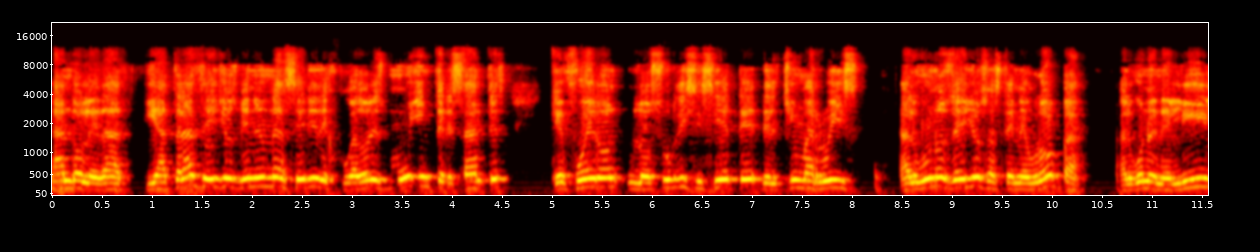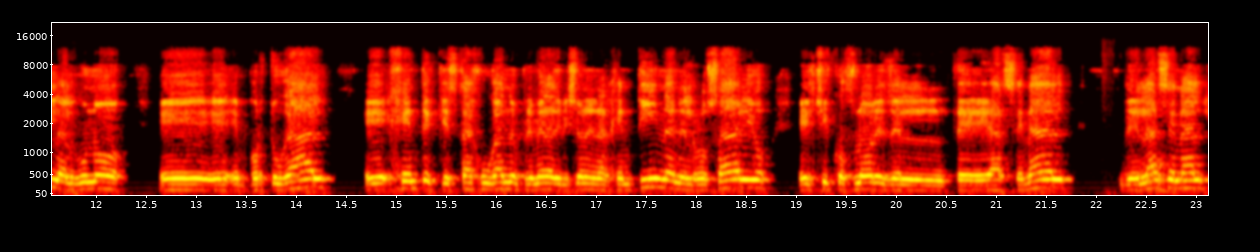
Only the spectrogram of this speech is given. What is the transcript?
dándole edad. Y atrás de ellos viene una serie de jugadores muy interesantes que fueron los sub-17 del Chima Ruiz, algunos de ellos hasta en Europa. Alguno en el Lille, alguno eh, en Portugal, eh, gente que está jugando en primera división en Argentina, en el Rosario, el Chico Flores del de Arsenal, del Arsenal,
